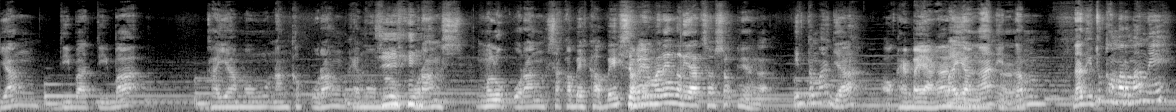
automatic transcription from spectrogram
yang tiba-tiba kayak mau nangkep orang kayak mau meluk orang meluk orang sakabeh-kabeh sampai sama mana ngelihat sosoknya nggak? Hitam aja. Oke bayangan. Bayangan gitu. hitam dan itu kamar maneh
